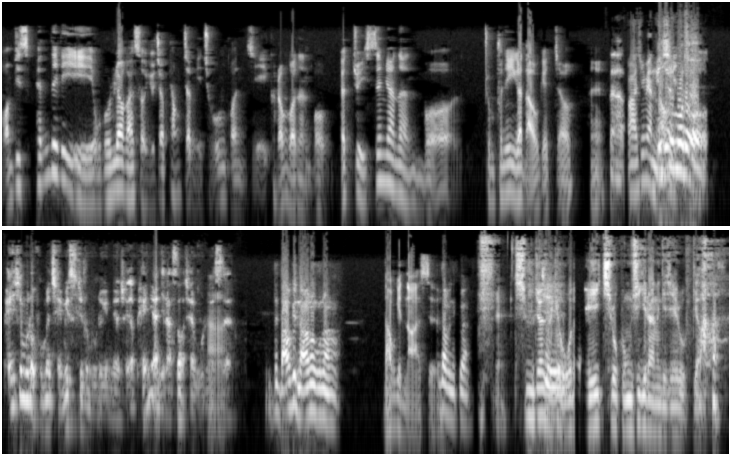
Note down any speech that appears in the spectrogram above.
원피스 팬들이 올려가서 유저 평점이 좋은 건지 그런 거는 뭐 몇 주 있으면은 뭐 좀 분위기가 나오겠죠. 예. 아, 빠지면. 팬심으로 팬심으로 보면 재밌을지도 모르겠네요. 제가 팬이 아니라서 잘 모르겠어요. 근데 나오긴 나오는구나. 나오긴 나왔어요. 그러다 보니까. 심지어 그치. 저게 오더 H로 공식이라는 게 제일 웃겨.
